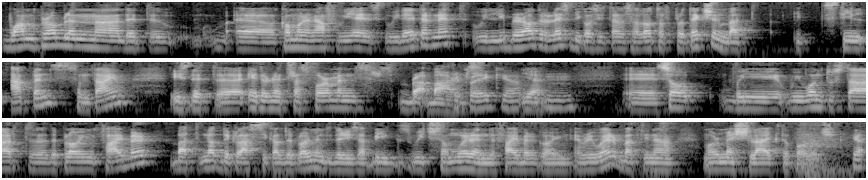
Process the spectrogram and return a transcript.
one problem uh, that uh, uh, common enough with, with Ethernet, with LibreRouter less because it has a lot of protection, but it still happens sometimes. is that uh, Ethernet transformers bra- The barns. break, yeah. Yeah. Mhm. Uh, so we we want to start uh, deploying fiber, but not the classical deployment. There is a big switch somewhere and the fiber going everywhere, but in a more mesh-like topology. Yeah.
